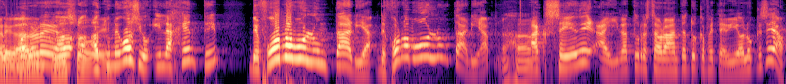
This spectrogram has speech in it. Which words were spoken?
agregado un valor agregado incluso, a- a, tu negocio. Y la gente, de forma voluntaria, de forma voluntaria, Ajá. accede a ir a tu restaurante, a tu cafetería o lo que sea.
